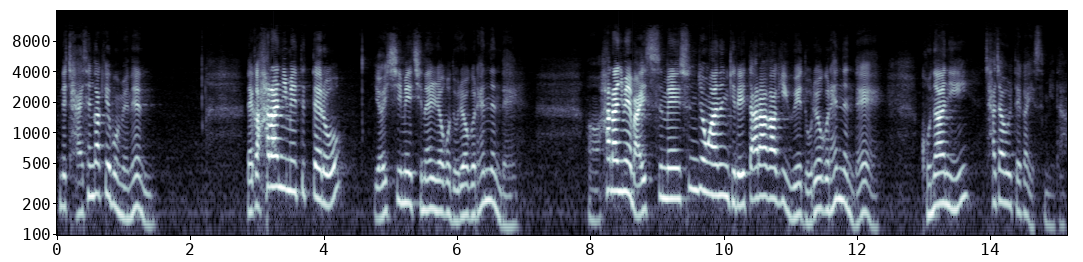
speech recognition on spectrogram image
근데 잘 생각해 보면은 내가 하나님의 뜻대로 열심히 지내려고 노력을 했는데 어, 하나님의 말씀에 순종하는 길을 따라가기 위해 노력을 했는데 고난이 찾아올 때가 있습니다.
